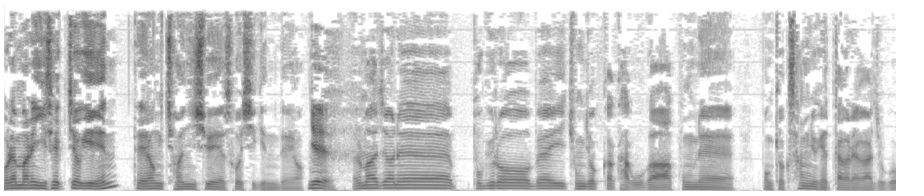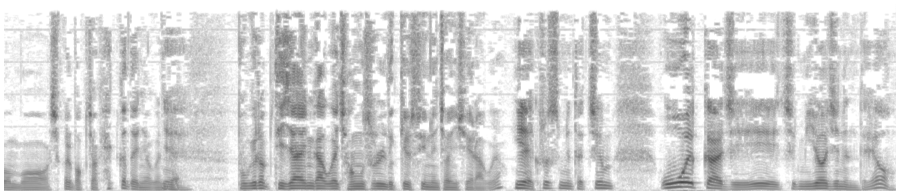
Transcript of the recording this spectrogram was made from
오랜만에 이색적인 대형 전시회 소식인데요. 예. 얼마 전에 북유럽의 이 중저가 가구가 국내 본격 상륙했다 그래가지고 뭐 시끌벅적했거든요. 근데 예. 북유럽 디자인 가구의 정수를 느낄 수 있는 전시회라고요? 예, 그렇습니다. 지금 5월까지 지금 이어지는데요.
